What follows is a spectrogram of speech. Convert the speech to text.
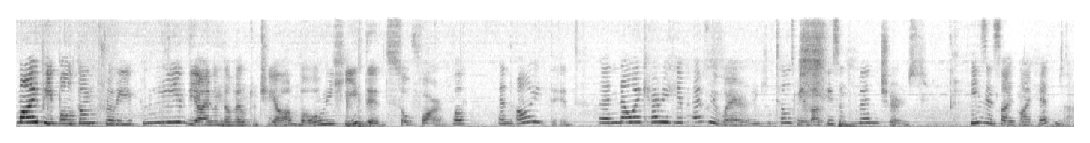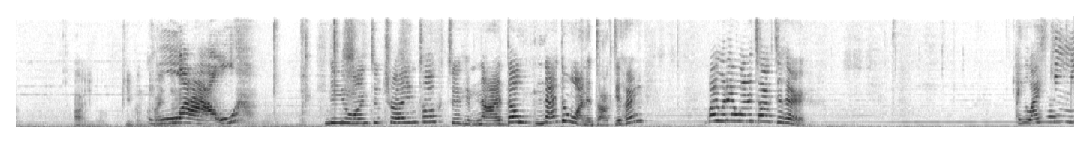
my people don't really leave the island of El Tuchiabo, only he did so far. Well, and I did. And now I carry him everywhere, and he tells me about his adventures. He's inside my head now. I even tried to Wow. Do you want to try and talk to him? No, I don't. no, I don't want to talk to her. Why would I want to talk to her? Are you asking me?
